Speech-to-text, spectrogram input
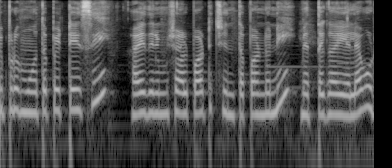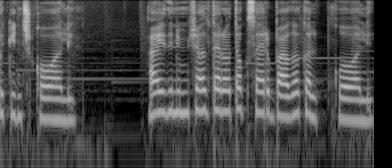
ఇప్పుడు మూత పెట్టేసి ఐదు నిమిషాల పాటు చింతపండుని మెత్తగా అయ్యేలా ఉడికించుకోవాలి. ఐదు నిమిషాల తర్వాత ఒకసారి బాగా కలుపుకోవాలి.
